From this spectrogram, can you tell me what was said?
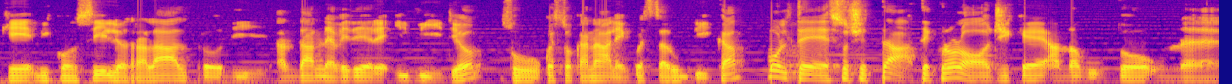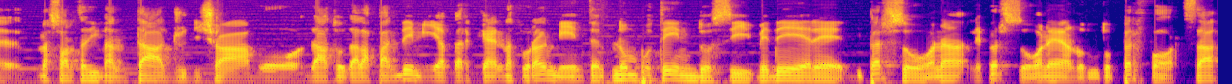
che vi consiglio tra l'altro di andarne a vedere il video su questo canale in questa rubrica. Molte società tecnologiche hanno avuto un, eh, una sorta di vantaggio diciamo dato dalla pandemia perché naturalmente non potendosi vedere di persona le persone hanno dovuto per forza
